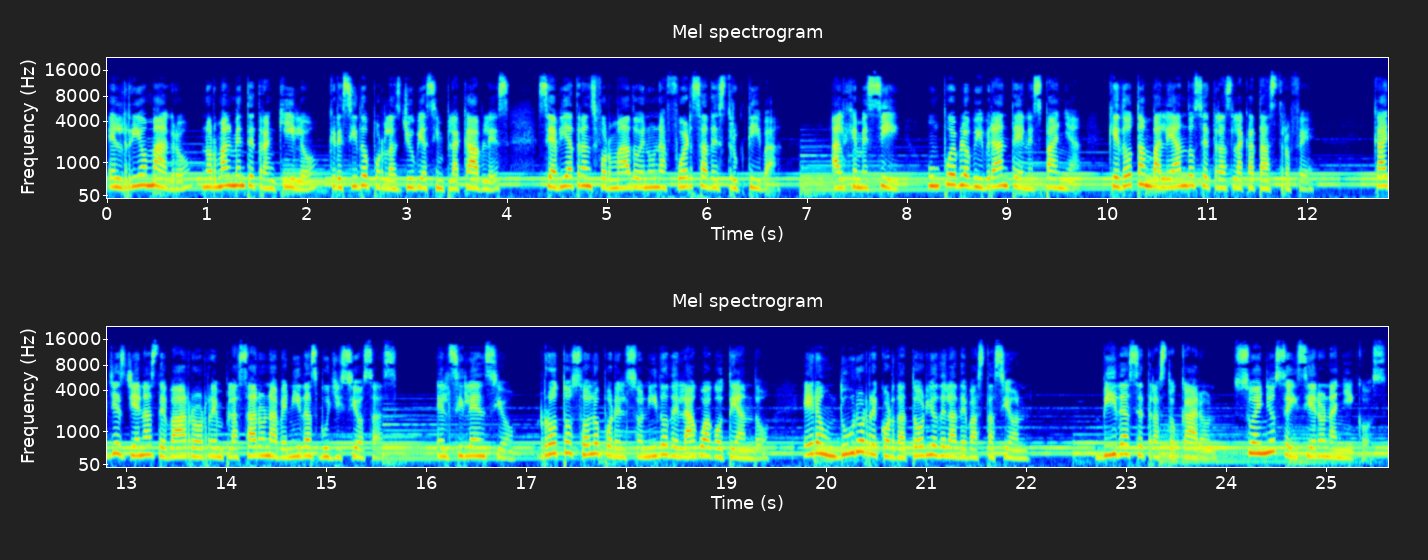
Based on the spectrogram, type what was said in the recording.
El río Magro, normalmente tranquilo, crecido por las lluvias implacables, se había transformado en una fuerza destructiva. Algemesí, un pueblo vibrante en España, quedó tambaleándose tras la catástrofe. Calles llenas de barro reemplazaron avenidas bulliciosas. El silencio, roto solo por el sonido del agua goteando, era un duro recordatorio de la devastación. Vidas se trastocaron, sueños se hicieron añicos.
